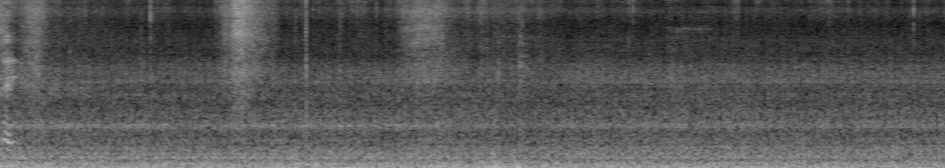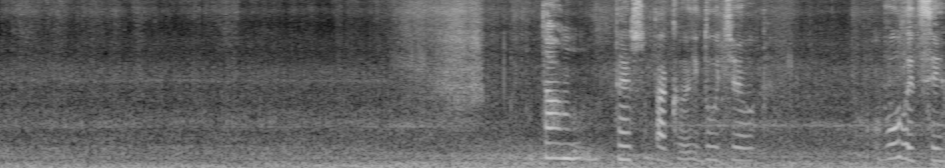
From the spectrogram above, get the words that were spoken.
Та й- Там теж так йдуть е, вулиці.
